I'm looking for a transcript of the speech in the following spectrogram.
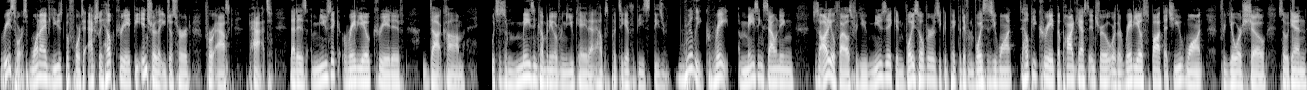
resource, one I've used before to actually help create the intro that you just heard for Ask Pat. That is musicradiocreative.com which is an amazing company over in the UK that helps put together these these really great, amazing sounding just audio files for you, music and voiceovers. You could pick the different voices you want to help you create the podcast intro or the radio spot that you want for your show. So again,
